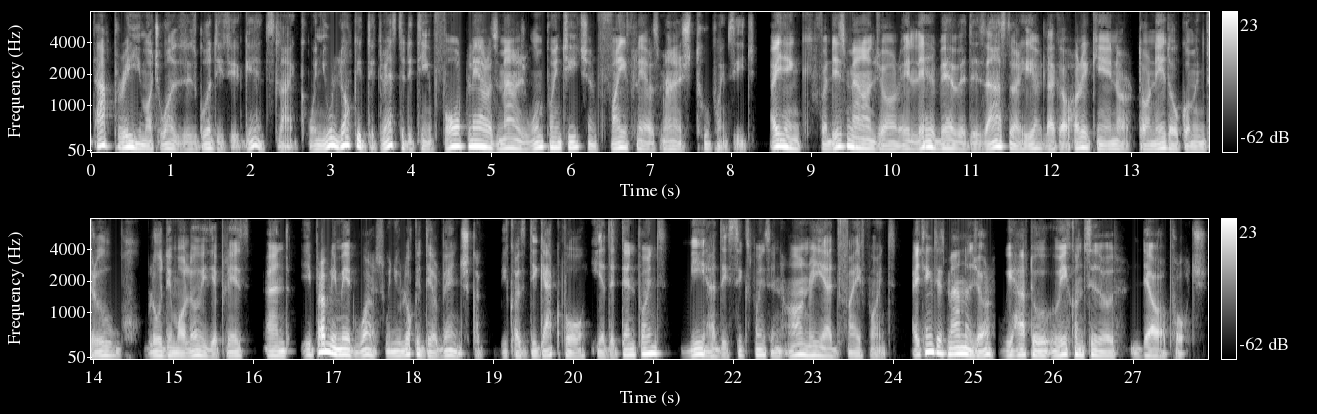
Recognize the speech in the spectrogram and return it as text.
that pretty much was as good as it gets. Like when you look at the rest of the team, four players managed one point each and five players managed two points each. I think for this manager, a little bit of a disaster here, like a hurricane or tornado coming through, blew them all over the place. And it probably made worse when you look at their bench because the Gakpo, he had the 10 points, Mee had the 6 points, and Henry had 5 points. I think this manager, we have to reconsider their approach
